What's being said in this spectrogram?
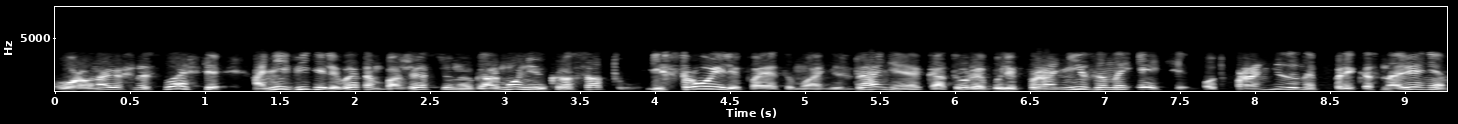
уравновешенность власти, они видели в этом божественную гармонию и красоту. И строили поэтому они здания, здания, которые были пронизаны этим, вот пронизаны прикосновением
